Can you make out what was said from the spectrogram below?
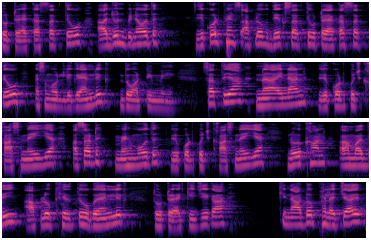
तो ट्राई कर सकते हो। अर्जुन विनोद, रिकॉर्ड फ्रेंड्स आप लोग देख सकते हो, ट्राई कर सकते हो स्मॉल लीग, गैन लीग दोनों टीम में। सत्या नारायणन, रिकॉर्ड कुछ खास नहीं है। असड महमूद, रिकॉर्ड कुछ खास नहीं है। नूर खान अहमदी, आप लोग खेलते हो गैन लीग तो ट्राई कीजिएगा। किनाडो फ्लेचर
